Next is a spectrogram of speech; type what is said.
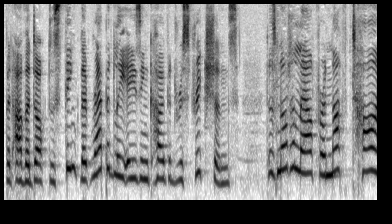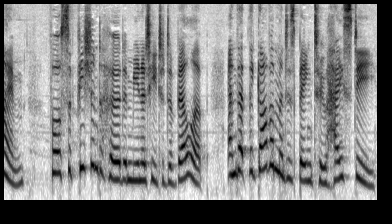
But other doctors think that rapidly easing COVID restrictions does not allow for enough time for sufficient herd immunity to develop and that the government is being too hasty.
